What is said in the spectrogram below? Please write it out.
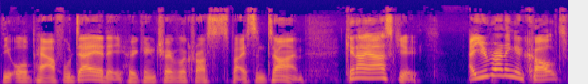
the all-powerful deity who can travel across space and time. Can I ask you, are you running a cult?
